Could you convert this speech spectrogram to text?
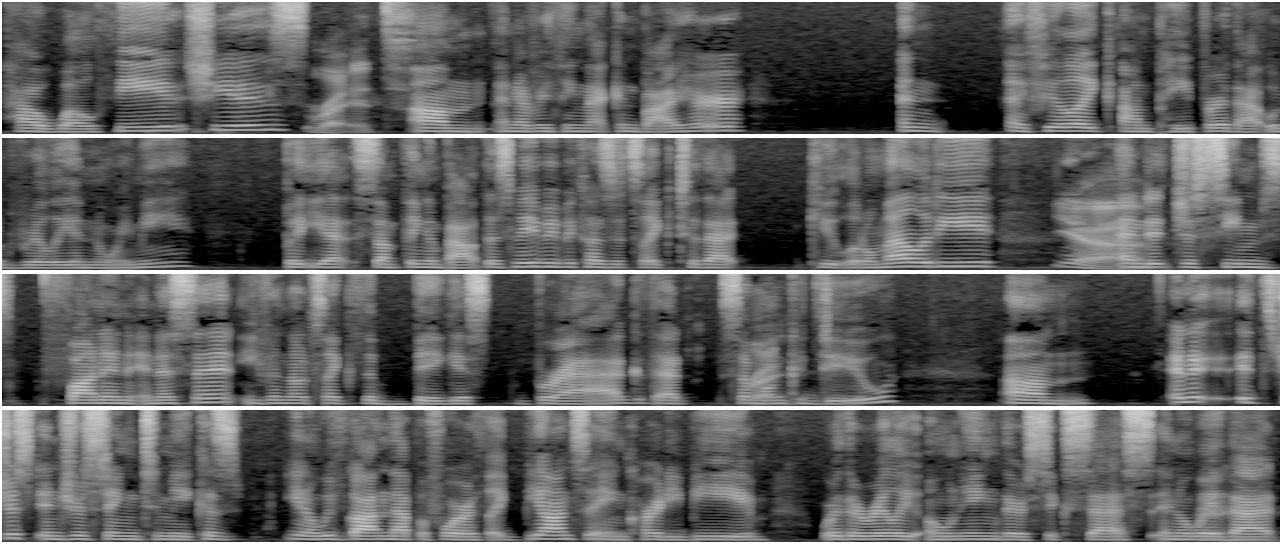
how wealthy she is Right. um, and everything that can buy her. And I feel like on paper that would really annoy me, but yet something about this, maybe because it's like to that cute little melody, yeah. and it just seems fun and innocent, even though it's like the biggest brag that someone Right. could do. Um, and it, it's just interesting to me because you know we've gotten that before with like Beyonce and Cardi B, where they're really owning their success in a Mm-hmm. way that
